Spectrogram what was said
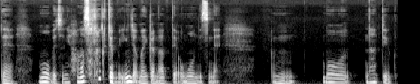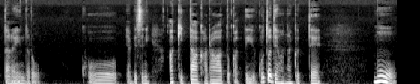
てもう別に話さなくてもいいんじゃないかなって思うんですね。うん、もうなんて言ったらいいんだろう。こういや別に飽きたからとかっていうことではなくってもう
